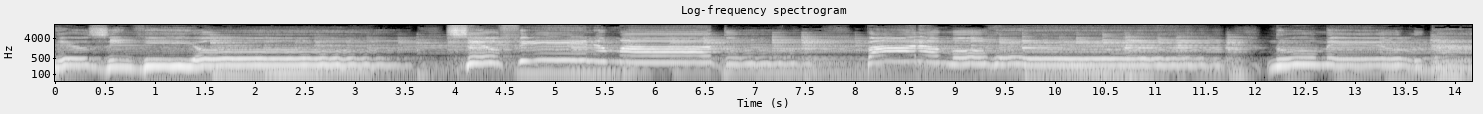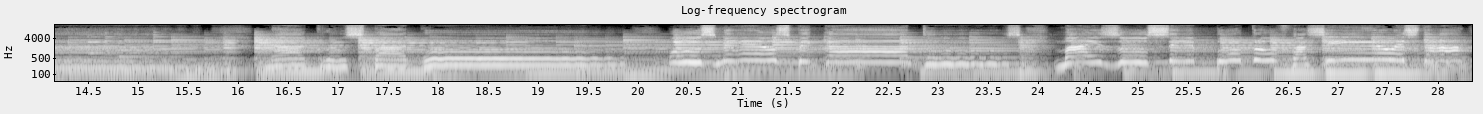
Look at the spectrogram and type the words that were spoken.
Deus enviou seu filho amado para morrer no meu lugar. Na cruz pagou os meus pecados, mas o sepulcro vazio está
